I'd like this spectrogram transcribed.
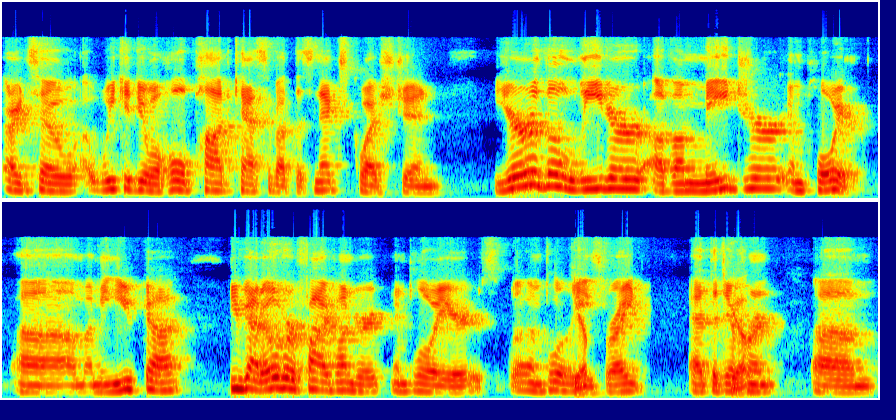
all right, so we could do a whole podcast about this next question. You're the leader of a major employer. Um, I mean, you've got you've got over 500 employers employees, yep. right? At the different, yep. um,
